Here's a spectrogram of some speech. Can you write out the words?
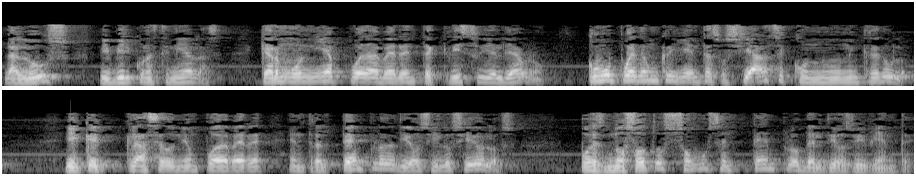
la luz vivir con las tinieblas? ¿Qué armonía puede haber entre Cristo y el diablo? ¿Cómo puede un creyente asociarse con un incrédulo? ¿Y qué clase de unión puede haber entre el templo de Dios y los ídolos? Pues nosotros somos el templo del Dios viviente.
